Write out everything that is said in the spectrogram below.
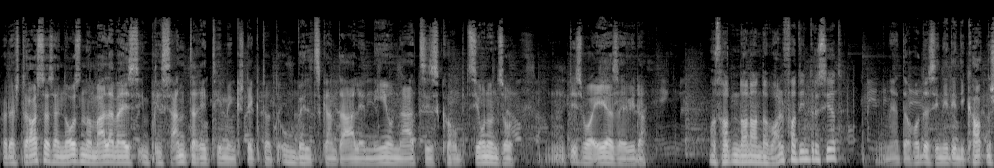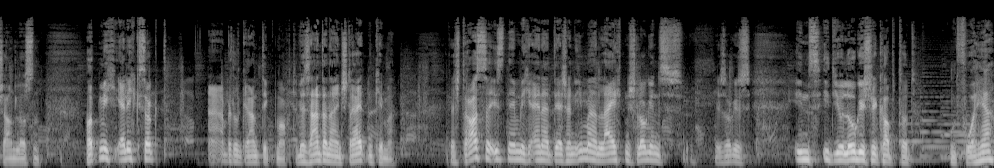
weil der Strasser seine Nasen normalerweise in brisantere Themen gesteckt hat. Umweltskandale, Neonazis, Korruption und so. Das war eher sein wieder. Was hat ihn dann an der Wallfahrt interessiert? Na, da hat er sich nicht in die Karten schauen lassen. Hat mich ehrlich gesagt ein bisschen grantig gemacht. Wir sind dann auch in Streiten gekommen. Der Strasser ist nämlich einer, der schon immer einen leichten Schlag ins, wie sag ich's, ins Ideologische gehabt hat. Und vorher?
